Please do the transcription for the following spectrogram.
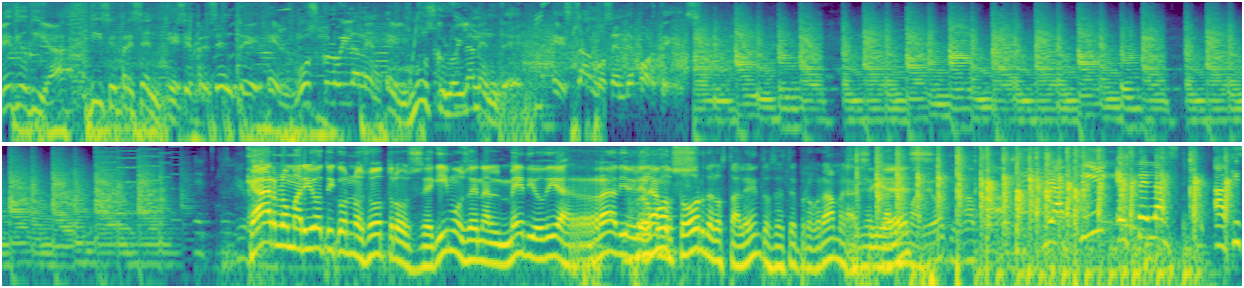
Mediodía dice presente. Dice presente el músculo y la mente. El músculo y la mente. Estamos en deportes. Carlos Mariotti con nosotros. Seguimos en Al Mediodía Radio y le damos. Promotor de los talentos de este programa, el Así señor Carlos es. Mariotti. Un aplauso. Y aquí estén las aquí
